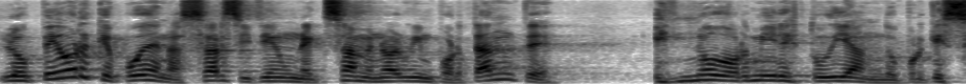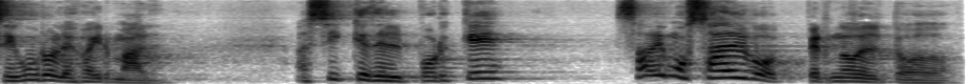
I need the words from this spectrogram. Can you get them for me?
Lo peor que pueden hacer si tienen un examen o algo importante es no dormir estudiando, porque seguro les va a ir mal. Así que del por qué sabemos algo, pero no del todo.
